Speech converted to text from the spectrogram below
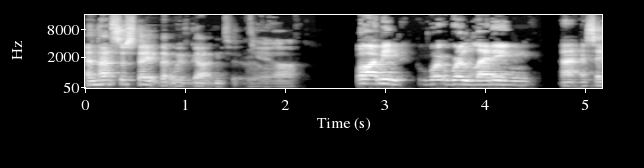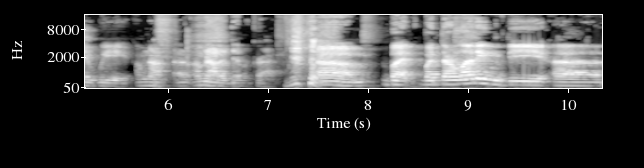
And that's the state that we've gotten to. yeah. Well, I mean, we're, we're letting. Uh, I say we. I'm not. I'm not a Democrat. um, but but they're letting the uh,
